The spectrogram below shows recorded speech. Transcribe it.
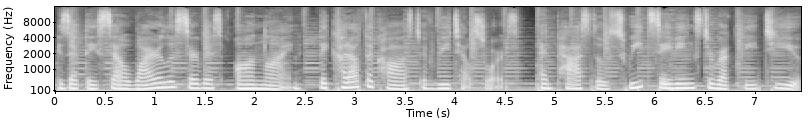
is that they sell wireless service online. They cut out the cost of retail stores and pass those sweet savings directly to you.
